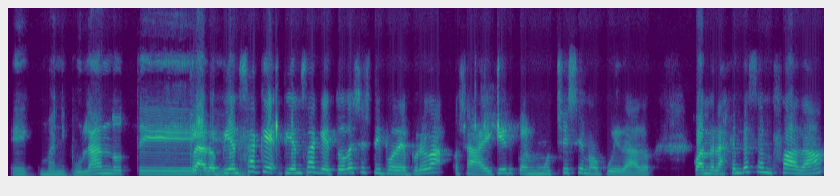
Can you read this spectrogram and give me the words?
eh, manipulándote? Claro, eh, piensa, que, piensa que todo ese tipo de prueba, o sea, hay que ir con muchísimo cuidado. Cuando la gente se enfada,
